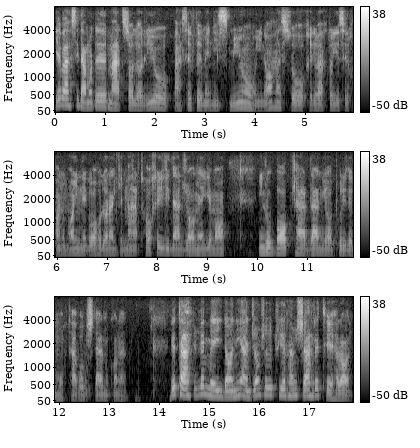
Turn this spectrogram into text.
یه بحثی در مورد مرد سالاری و بحث فمینیسمی و اینا هست و خیلی وقتا یه سری خانم ها این نگاه رو دارن که مردها خیلی در جامعه ما این رو باب کردن یا تولید محتوا بیشتر می‌کنن. یه تحقیق میدانی انجام شده توی همین شهر تهران.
